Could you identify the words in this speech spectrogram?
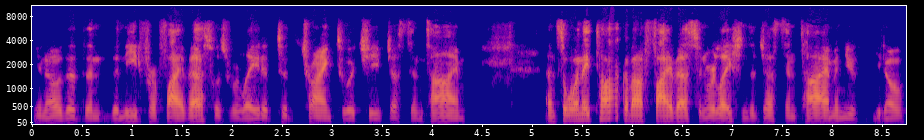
You know, the, the, the need for 5S was related to trying to achieve just in time. And so when they talk about 5S in relation to just in time and you, you know,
